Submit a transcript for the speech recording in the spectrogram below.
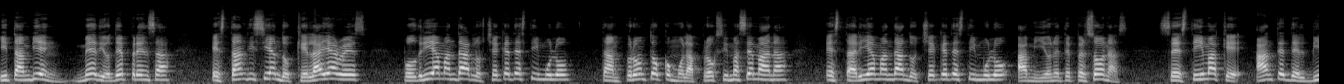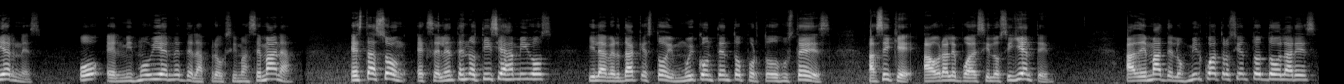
y también medios de prensa están diciendo que el IRS podría mandar los cheques de estímulo tan pronto como la próxima semana estaría mandando cheques de estímulo a millones de personas. Se estima que antes del viernes o el mismo viernes de la próxima semana. Estas son excelentes noticias amigos y la verdad que estoy muy contento por todos ustedes. Así que ahora les voy a decir lo siguiente. Además de los 1.400 dólares,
